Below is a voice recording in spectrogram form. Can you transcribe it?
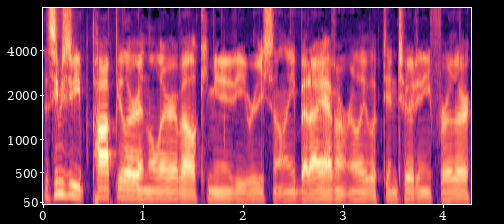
it seems to be popular in the Laravel community recently, but I haven't really looked into it any further.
